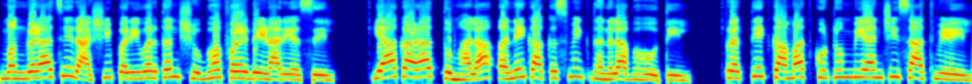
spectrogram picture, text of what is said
मंगळाचे राशी परिवर्तन शुभ फळ देणारे असेल. या काळात तुम्हाला अनेक आकस्मिक धनलाभ होतील. प्रत्येक कामात कुटुंबियांची साथ मिळेल.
